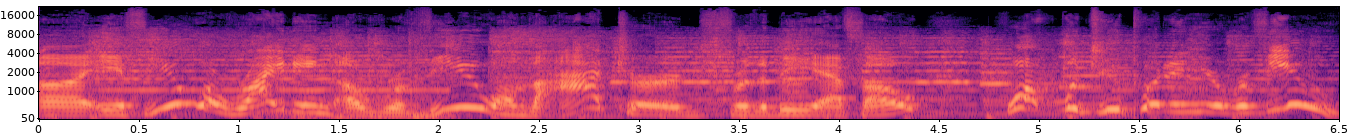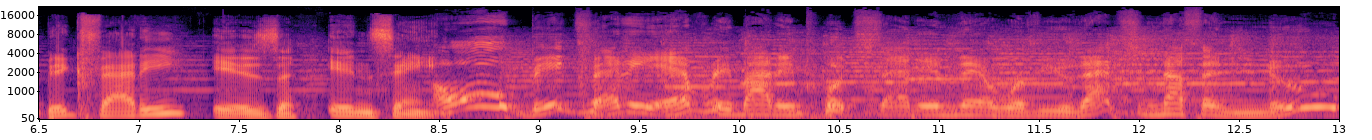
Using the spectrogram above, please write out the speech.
uh, if you were writing a review on the iTurds for the BFO, what would you put in your review? Big Fatty is insane. Oh, Big Fatty, everybody puts that in their review. That's nothing new.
